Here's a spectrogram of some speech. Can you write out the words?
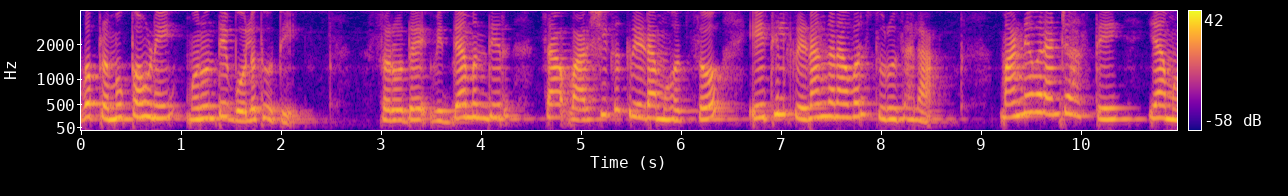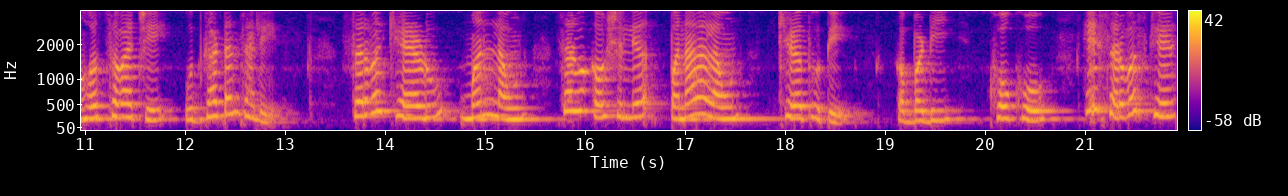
व प्रमुख पाहुणे म्हणून ते बोलत होते. सरोदय विद्या मंदिरचा वार्षिक क्रीडा महोत्सव येथील क्रीडांगणावर सुरू झाला. मान्यवरांच्या हस्ते या महोत्सवाचे उद्घाटन झाले. सर्व खेळाडू मन लावून सर्व कौशल्य पणाला लावून खेळत होते. कबड्डी खो खो हे सर्वच खेळ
